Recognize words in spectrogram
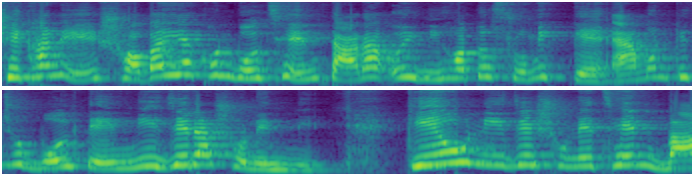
সেখানে সবাই এখন বলছেন তারা ওই নিহত শ্রমিককে এমন কিছু বলতে নিজেরা শোনেননি। কেউ নিজে শুনেছেন বা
